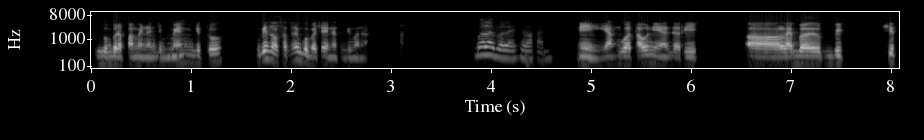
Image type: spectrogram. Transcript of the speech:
beberapa manajemen gitu. Mungkin salah satunya gue bacain atau gimana? Boleh, boleh, silakan. Nih, yang gue tahu nih ya dari eh, label Big Hit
